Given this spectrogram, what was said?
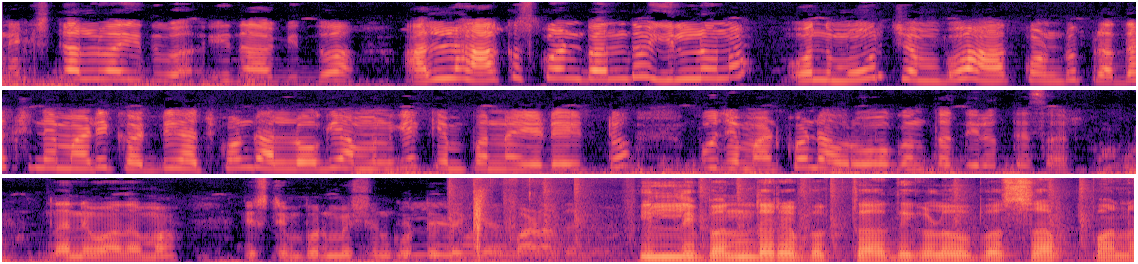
ನೆಕ್ಸ್ಟ್ ಅಲ್ವಾ ಇದು ಇದಾಗಿದ್ದು? ಅಲ್ಲಿ ಹಾಕಿಸ್ಕೊಂಡು ಬಂದು ಇಲ್ಲೂ ಒಂದು ಮೂರು ಚಂಬು ಹಾಕ್ಕೊಂಡು ಪ್ರದಕ್ಷಿಣೆ ಮಾಡಿ ಕಡ್ಡಿ ಹಚ್ಕೊಂಡು ಅಲ್ಲೋಗಿ ಅಮ್ಮನಿಗೆ ಕೆಂಪನ್ನ ಎಡೆ ಇಟ್ಟು ಪೂಜೆ ಮಾಡ್ಕೊಂಡು ಅವ್ರು ಹೋಗುವಂಥದ್ದು ಇರುತ್ತೆ ಸರ್. ಧನ್ಯವಾದಮ್ಮ. ಇಷ್ಟು ಇನ್ಫಾರ್ಮೇಶನ್ ಕೊಟ್ಟಿದ್ದಕ್ಕೆ ಬಹಳ ಧನ್ಯವಾದ. ಇಲ್ಲಿ ಬಂದರೆ ಭಕ್ತಾದಿಗಳು ಬಸಪ್ಪನ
